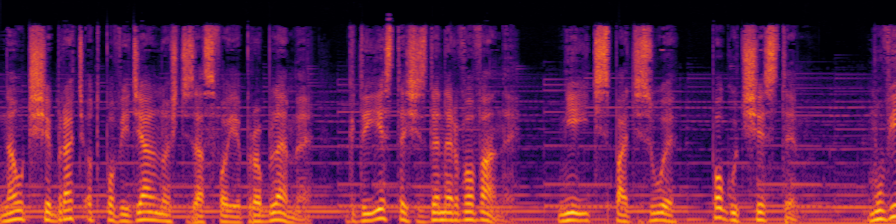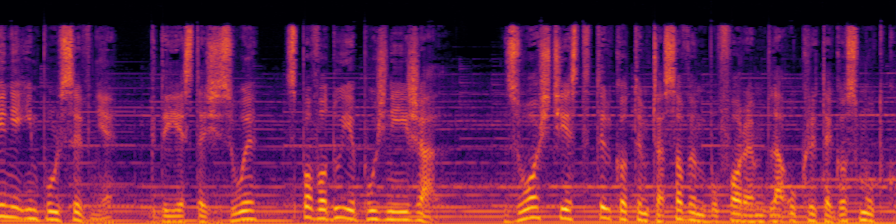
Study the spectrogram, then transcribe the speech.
Naucz się brać odpowiedzialność za swoje problemy, gdy jesteś zdenerwowany. Nie idź spać zły, pogódź się z tym. Mówienie impulsywnie, gdy jesteś zły, spowoduje później żal. Złość jest tylko tymczasowym buforem dla ukrytego smutku.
